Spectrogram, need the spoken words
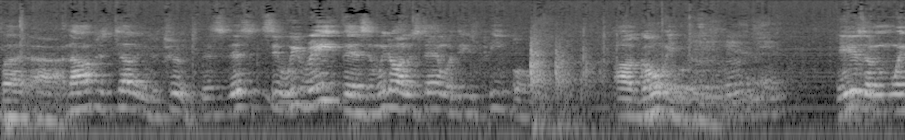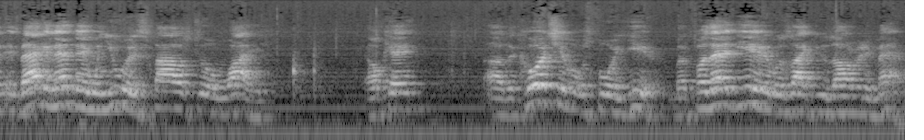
But uh, no, I'm just telling you the truth. This, this, see, we read this and we don't understand what these people are going through. Here's a when back in that day when you were espoused to a wife, okay, uh, the courtship was for a year, but for that year it was like you was already married.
